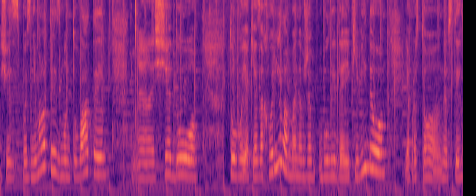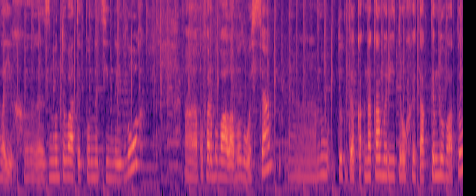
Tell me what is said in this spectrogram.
щось познімати, змонтувати. Е, Ще до того, як я захворіла, в мене вже були деякі відео. Я просто не встигла їх е, змонтувати в повноцінний влог. Е, Пофарбувала волосся. Е, Ну, тут на камері трохи так темнувато,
